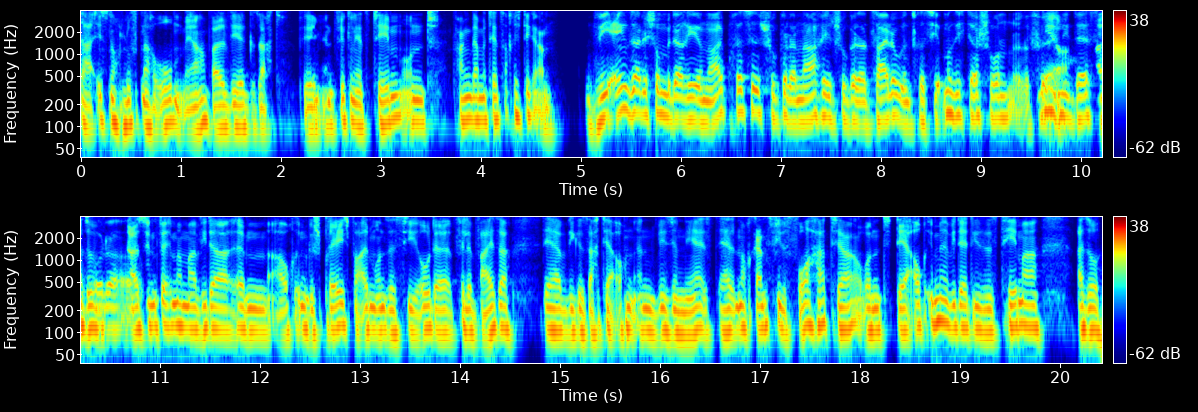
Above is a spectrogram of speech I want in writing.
da ist noch Luft nach oben, ja, weil wir gesagt, wir entwickeln jetzt Themen und fangen damit jetzt auch richtig an. Wie eng seid ihr schon mit der Regionalpresse, Stuttgarter Nachricht, Stuttgarter Zeitung? Interessiert man sich da schon für ja, Anydesk? Also oder? da sind wir immer mal wieder ähm, auch im Gespräch, vor allem unser CEO, der Philipp Weiser, der wie gesagt ja auch ein Visionär ist, der noch ganz viel vorhat, ja, und der auch immer wieder dieses Thema, also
